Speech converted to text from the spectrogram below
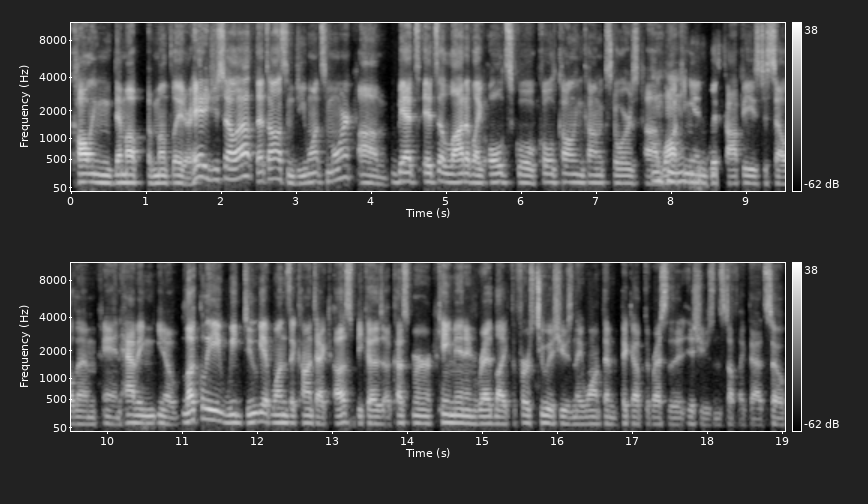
calling them up a month later, hey, did you sell out? That's awesome. Do you want some more? Um, it's it's a lot of like old school cold calling comic stores, uh, Mhm. walking in with copies to sell them, and having you know, luckily we do get ones that contact us because a customer came in and read like the first two issues and they want them to pick up the rest of the issues and stuff like that. So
